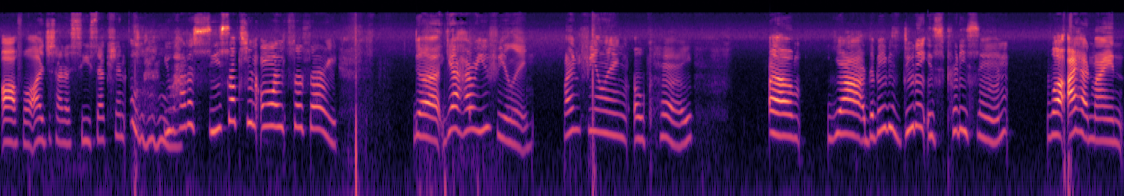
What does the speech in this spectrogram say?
awful. I just had a C-section. You had a C-section? Oh, I'm so sorry. Uh, yeah, how are you feeling? I'm feeling okay. Um, yeah, the baby's due date is pretty soon. Well, I had mine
